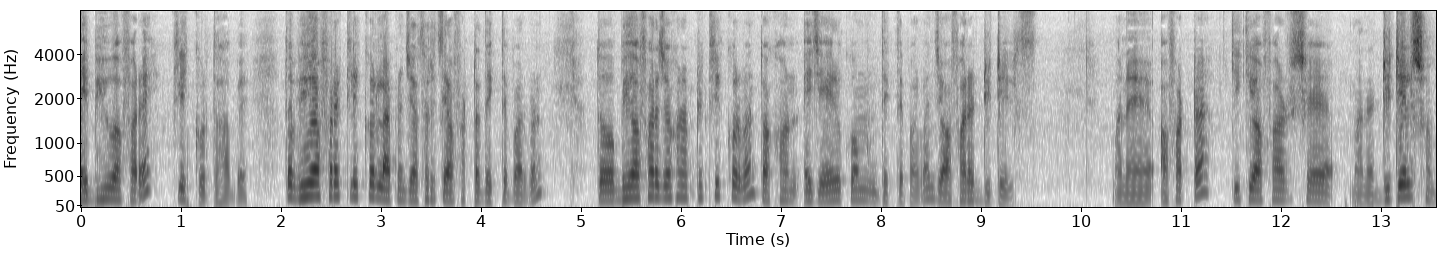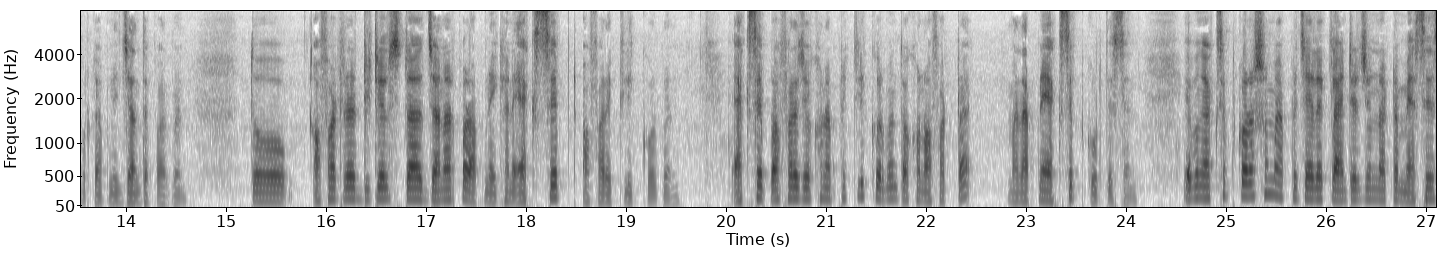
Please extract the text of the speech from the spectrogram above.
এই ভিউ অফারে ক্লিক করতে হবে। তো ভিউ অফারে ক্লিক করলে আপনি যথারীতি অফারটা দেখতে পারবেন। তো ভিউ অফারে যখন আপনি ক্লিক করবেন, তখন এই যে এরকম দেখতে পারবেন যে অফারের ডিটেলস মানে অফারটা কি কি অফার সে মানে ডিটেলস সম্পর্কে আপনি জানতে পারবেন। তো অফারটার ডিটেলসটা জানার পর আপনি এখানে অ্যাকসেপ্ট অফারে ক্লিক করবেন। অ্যাকসেপ্ট অফারে যখন আপনি ক্লিক করবেন, তখন অফারটা মানে আপনি অ্যাকসেপ্ট করতেছেন। এবং অ্যাকসেপ্ট করার সময় আপনি চাইলে ক্লায়েন্টের জন্য একটা মেসেজ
